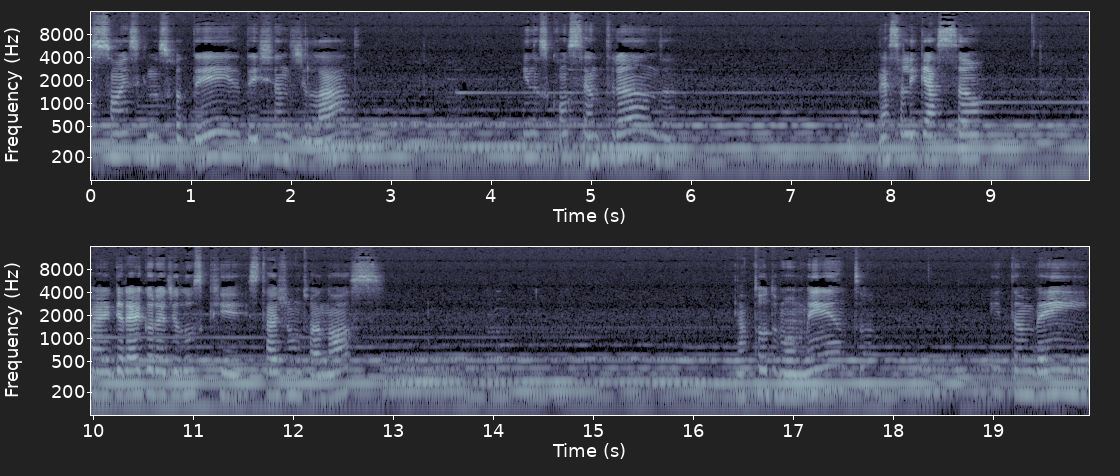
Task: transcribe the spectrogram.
Preocupações que nos rodeiam, deixando de lado e nos concentrando nessa ligação com a egrégora de luz que está junto a nós. todo momento e também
